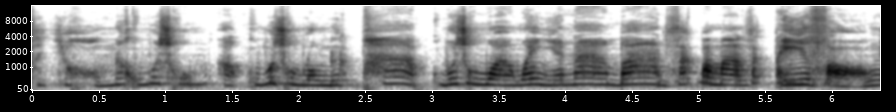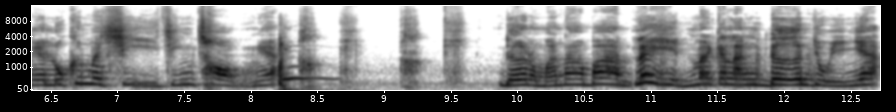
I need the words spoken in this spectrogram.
สยองนะคุณผู้ชมเอาคุณผู้ชมลองนึกภาพ คุณผู้ชมวางไว้อย่างเงี้ยหน้าบ้าน สักประมาณสักตีสองไงลุกขึ้นมาฉี่ชิงช่องเงี้ย เดินออกมาหน้าบ้าน แล้วเห็นมันกำลังเดินอยู่อย่างเงี้ย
